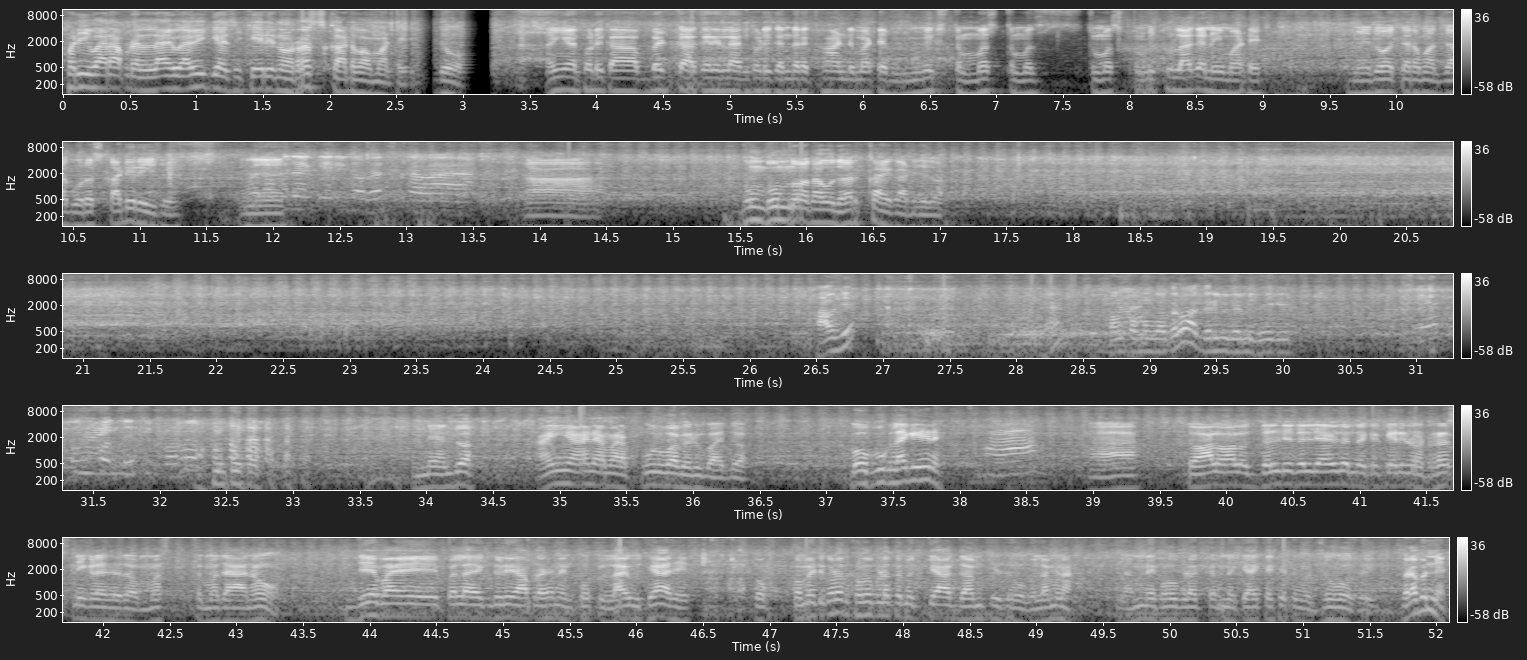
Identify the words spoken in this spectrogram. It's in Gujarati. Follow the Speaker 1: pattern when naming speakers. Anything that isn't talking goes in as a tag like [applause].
Speaker 1: ફરી વાર આપણે લાઈવ આવી ગયા છીએ કેરીનો રસ કાઢવા માટે. જો અહીંયા થોડીક આ બટકા કરેલા થોડીક અંદર ખાંડ માટે મિક્સ મસ્ત મસ્ત મસ્ત મીઠું લાગે ને એ માટે. મેં જો અત્યારે અમારે જાગુ રસ કાઢી રહી છે. અને હા. ભૂમ ભૂમ ન થવું તો હરખાય કાઢી દીધો ખાવ છે હે? કરો આ કરવા ગરમી ગરમી થઈ ગઈ. [laughs]
Speaker 2: પંખો
Speaker 1: ને જો અહીંયા આને અમારા પૂર્વા બેન ઊભા જો. બહુ ભૂખ લાગી છે ને?
Speaker 2: હા.
Speaker 1: તો હાલો હાલો જલ્દી જલ્દી આવી દો ને કે કેરીનો રસ નીકળે છે તો મસ્ત મજાનો. જે ભાઈ પેલા એક ઘડી આપણે છે ને કોઈક લાઈવ થયા છે તો કમેન્ટ કરો તો ખબર પડે તમે ક્યાં ગામથી છો ભલામણા અમને ખબર પડે કે તમને ક્યાં ક્યાં છે તમે જોવો છો. બરાબર ને?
